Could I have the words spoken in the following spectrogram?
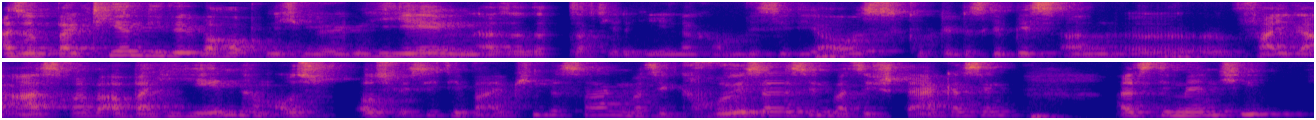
Also bei Tieren, die wir überhaupt nicht mögen, Hyänen, also das sagt jeder Hyäne, komm, wie sieht die aus? Guck dir das Gebiss an, äh, feiger Aasräuber. Aber bei Hyänen haben aus, ausschließlich die Weibchen das Sagen, weil sie größer sind, weil sie stärker sind als die Männchen.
